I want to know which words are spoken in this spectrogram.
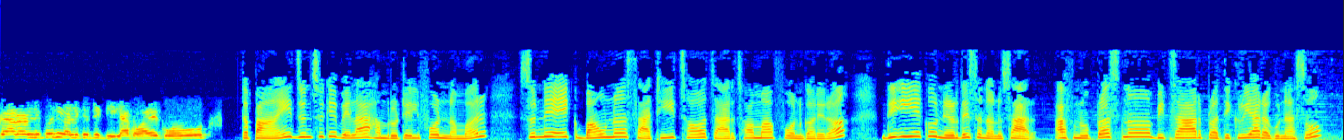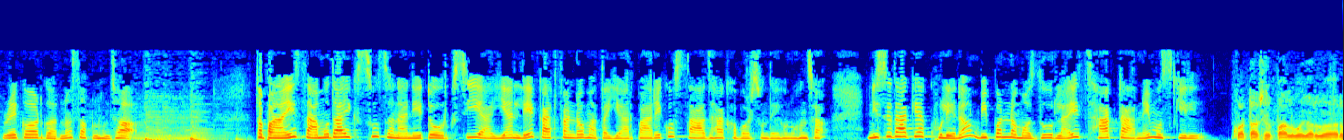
कारणले पनि अलिकति ढिला भएको हो। तपाई जुनसुकै बेला हाम्रो टेलिफोन नम्बर शून्य एक बान्न साठी छ चार छमा फोन गरेर दिइएको निर्देशन अनुसार आफ्नो प्रश्न विचार प्रतिक्रिया र गुनासो रेकर्ड गर्न सक्नुहुन्छ। तपाई सामुदायिक सूचना नेटवर्क सीआईएनले काठमाण्डुमा तयार पारेको साझा खबर सुन्दै हुनुहुन्छ। निषेधाज्ञा खुलेन विपन्न मजदूरलाई छाक टार्ने मुस्किल। कटासे पाल बजार गएर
